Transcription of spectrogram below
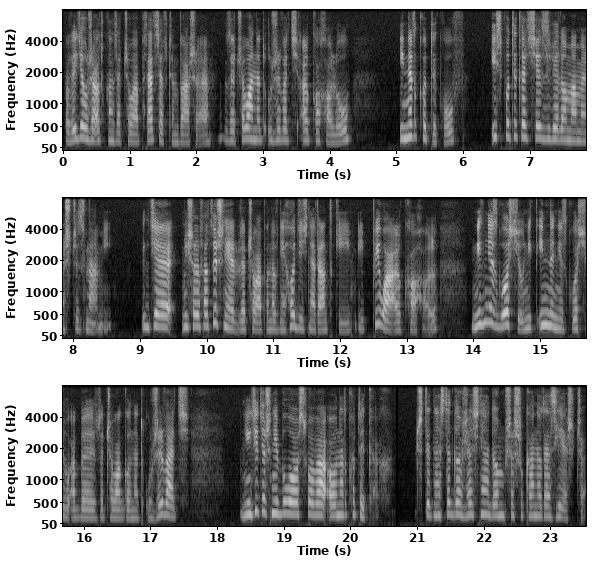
Powiedział, że odkąd zaczęła pracę w tym barze, zaczęła nadużywać alkoholu i narkotyków i spotykać się z wieloma mężczyznami. Gdzie Michelle faktycznie zaczęła ponownie chodzić na randki i piła alkohol, nikt nie zgłosił, nikt inny nie zgłosił, aby zaczęła go nadużywać. Nigdzie też nie było słowa o narkotykach. 14 września dom przeszukano raz jeszcze.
